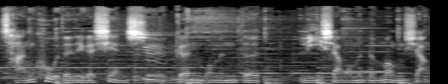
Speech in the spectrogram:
残酷的这个现实，跟我们的理想、我们的梦想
